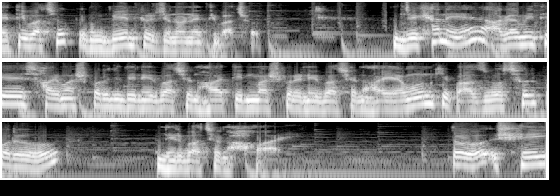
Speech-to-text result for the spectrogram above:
নেতিবাচক এবং বিএনপির জন্য নেতিবাচক। যেখানে আগামীতে ছয় মাস পরে যদি নির্বাচন হয়, তিন মাস পরে নির্বাচন হয়, এমনকি পাঁচ বছর পরেও নির্বাচন হয়। তো সেই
